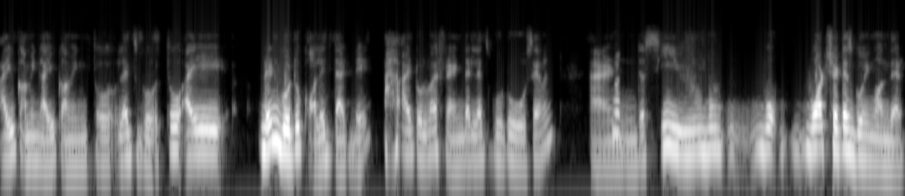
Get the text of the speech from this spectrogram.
are you coming are you coming तो लेट्स गो तो I didn't go to college that day. I told my friend that let's go to O7 and just see w- w- what shit is going on there.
